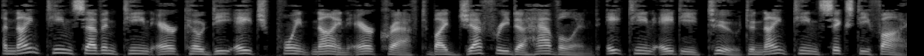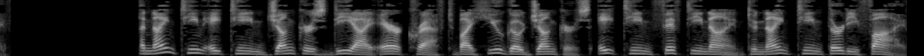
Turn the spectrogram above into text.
A 1917 Airco DH.9 aircraft by Geoffrey de Havilland (1882–1965). A 1918 Junkers DI aircraft by Hugo Junkers (1859–1935).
